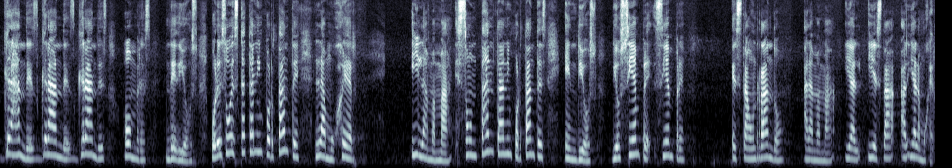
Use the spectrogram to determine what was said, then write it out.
grandes, grandes, grandes hombres de Dios. Por eso es que tan importante la mujer y la mamá. Son tan, tan importantes en Dios. Dios siempre, siempre está honrando a la mamá y, al, y, está, y a la mujer.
